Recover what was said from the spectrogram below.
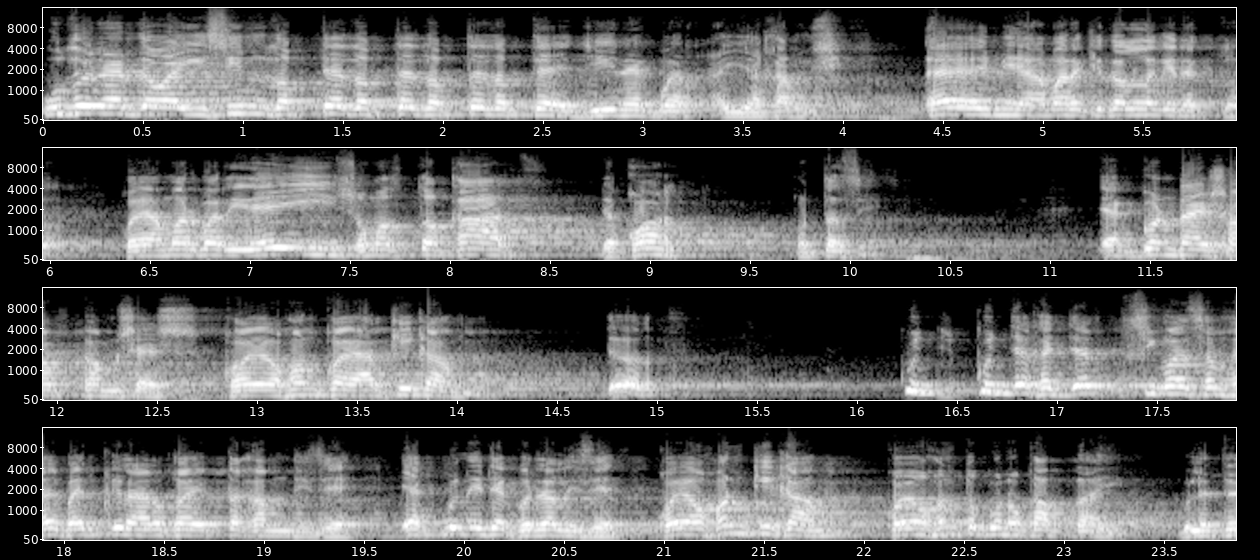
উদরের দেওয়া ইসিম জপতে জপতে জপতে জপতে জিন একবার আইয়া খারুছি এই মেয়ে, আমার কিতাল লাগে দেখতো? কয়, আমার বাড়ির এই সমস্ত কাজ যে কর, করতেছে। এক ঘন্টায় সব কাম শেষ। কয়, এখন কয়, আর কি কাম? কুঞ্জা খাজ্জার সিফা সাফাই বাইর করে আরও কয়েকটা কাম দিছে। এক মিনিটে করে লিছে কয়, এখন কি কাম? কয়, এখন তো কোনো কাম নাই। বলে, তে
